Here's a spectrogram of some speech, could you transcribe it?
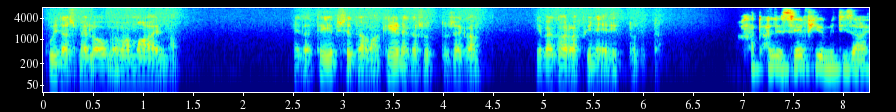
kuidas me loome oma maailma. ja ta teeb seda oma keelekasutusega ja väga rafineeritult. Hat alles sehr viel mit dieser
